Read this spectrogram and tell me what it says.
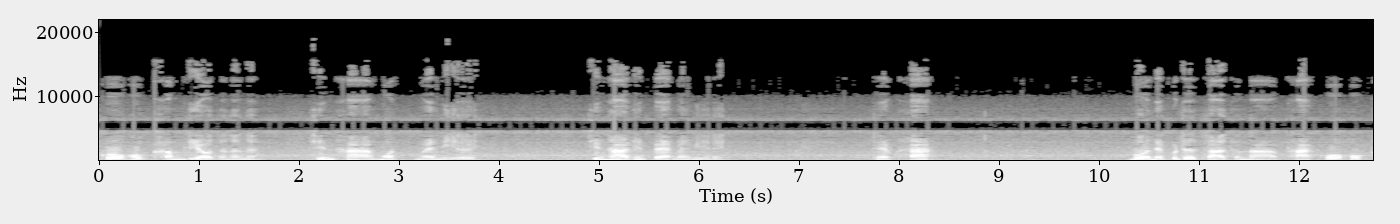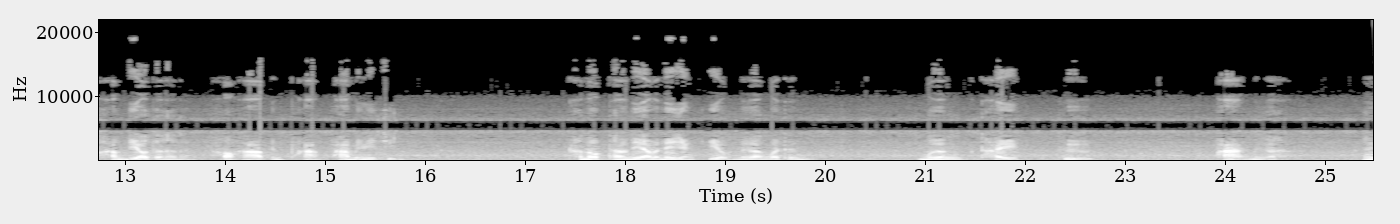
โกหกคำเดียวเท่านั้นน่ะชิ้นหามดไม่มีเลย ชิ้นหาชิ้นแปดไม่มีเลย แต่พระบวชในพุทธศาสนาพระโกหกคำเดียวเท่านั้นนะเขาหาเป็นพระพระไม่มีศีลขนบธรรมเนียมมันนี่ยังเกี่ยวเนื่องมาถึงเมืองไทยคือภาคเหนือยัง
